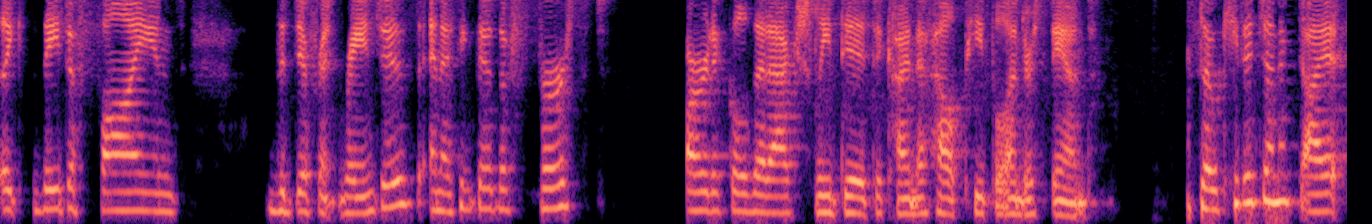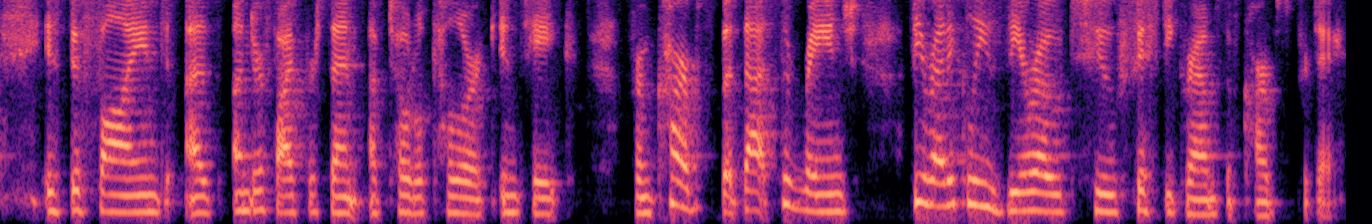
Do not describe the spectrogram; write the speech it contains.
like, they defined the different ranges. And I think they're the first article that actually did to kind of help people understand. So, ketogenic diet is defined as under 5% of total caloric intake from carbs, but that's a range theoretically 0 to 50 grams of carbs per day.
